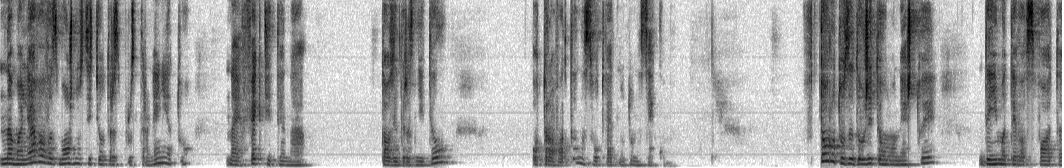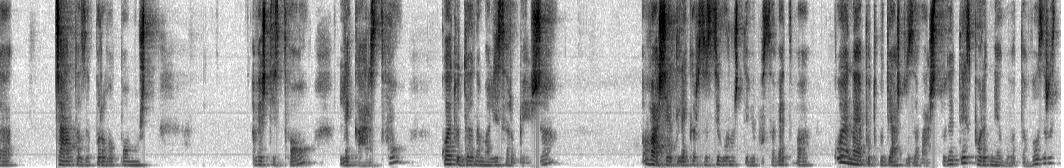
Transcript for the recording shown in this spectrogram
намалява възможностите от разпространението на ефектите на този дразнител, отровата на съответното насекомо. Второто задължително нещо е да имате в своята чанта за първа помощ вещество, лекарство, което да намали сърбежа. Вашият лекар със сигурност ще ви посъветва кое е най-подходящо за вашето дете според неговата възраст.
